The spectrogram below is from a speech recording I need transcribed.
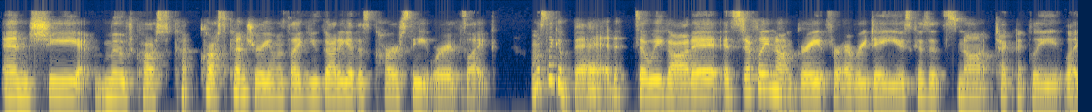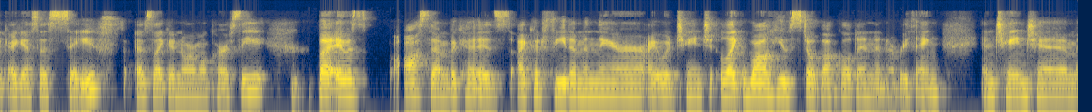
And she moved cross cross country and was like, you got to get this car seat where it's like almost like a bed. So we got it. It's definitely not great for everyday use because it's not technically like I guess as safe as like a normal car seat, but it was awesome because I could feed him in there. I would change like while he was still buckled in and everything and change him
